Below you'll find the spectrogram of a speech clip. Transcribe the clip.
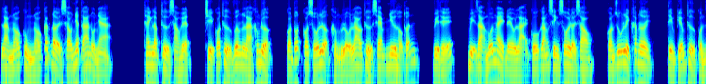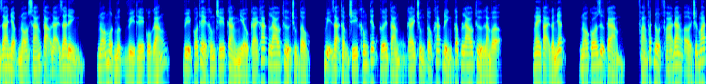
làm nó cùng nó các đời sau nhất an ổn nhà. Thành lập thử sao huyệt, chỉ có thử vương là không được, còn tốt có số lượng khổng lồ lao thử xem như hậu thuẫn, vì thế, mị dạ mỗi ngày đều lại cố gắng sinh sôi đời sau, còn du lịch khắp nơi, tìm kiếm thử quần gia nhập nó sáng tạo đại gia đình, nó một mực vì thế cố gắng, vì có thể khống chế càng nhiều cái khác lao thử chủng tộc, mị dạ thậm chí không tiếc cưới tám cái chủng tộc khác đỉnh cấp lao thử làm vợ. Ngay tại gần nhất, nó có dự cảm, phảng phất đột phá đang ở trước mắt,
